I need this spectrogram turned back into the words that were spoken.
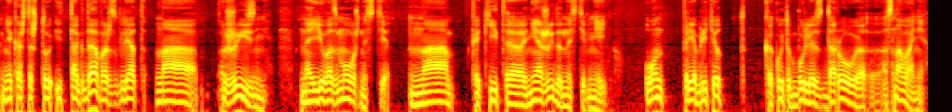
мне кажется, что и тогда ваш взгляд на жизнь, на ее возможности, на какие-то неожиданности в ней, он приобретет какое-то более здоровое основание.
